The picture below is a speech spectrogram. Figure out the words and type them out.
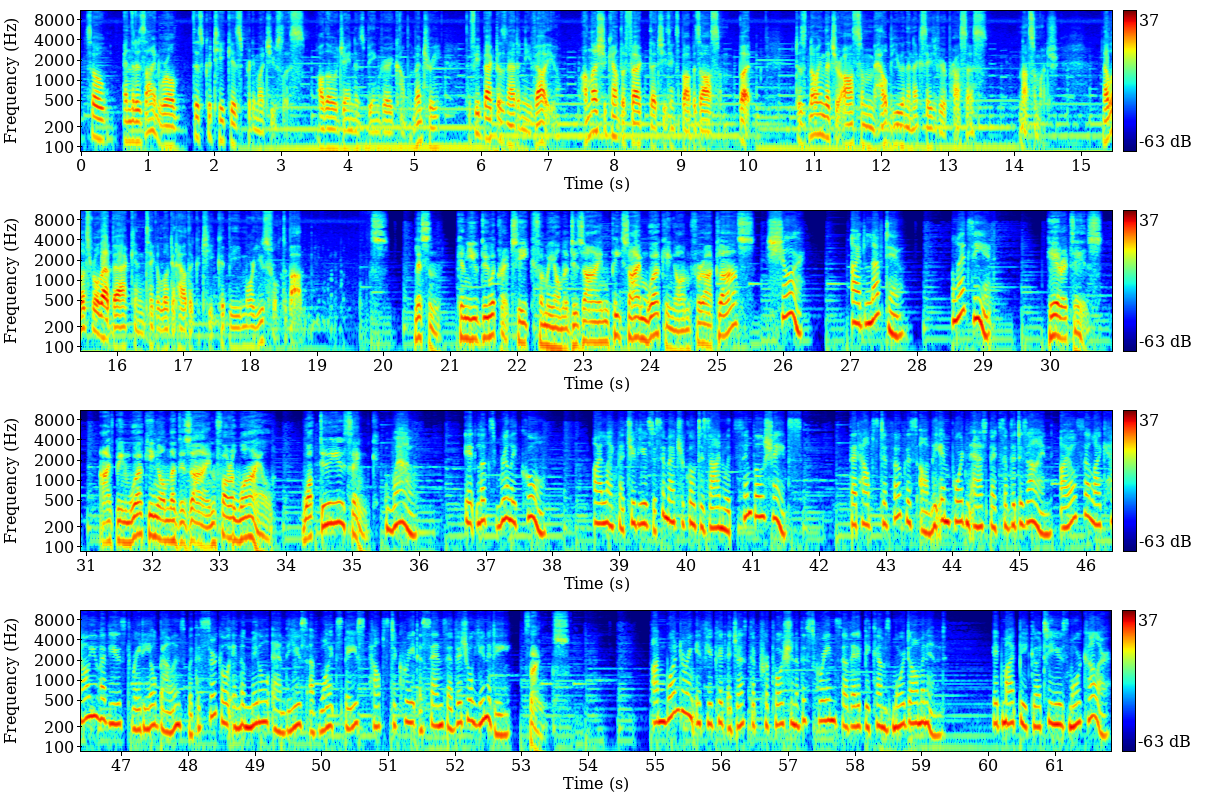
So, in the design world, this critique is pretty much useless. Although Jane is being very complimentary, the feedback doesn't add any value, unless you count the fact that she thinks Bob is awesome. But, does knowing that you're awesome help you in the next stage of your process? Not so much. Now let's roll that back and take a look at how the critique could be more useful to Bob. Listen, can you do a critique for me on a design piece I'm working on for our class? Sure. I'd love to. Let's see it. Here it is. I've been working on the design for a while. What do you think? Wow. It looks really cool. I like that you've used a symmetrical design with simple shapes. That helps to focus on the important aspects of the design. I also like how you have used radial balance with the circle in the middle and the use of white space helps to create a sense of visual unity. Thanks. I'm wondering if you could adjust the proportion of the screen so that it becomes more dominant. It might be good to use more color.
